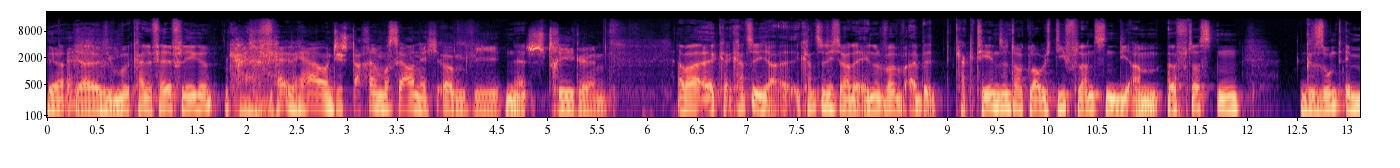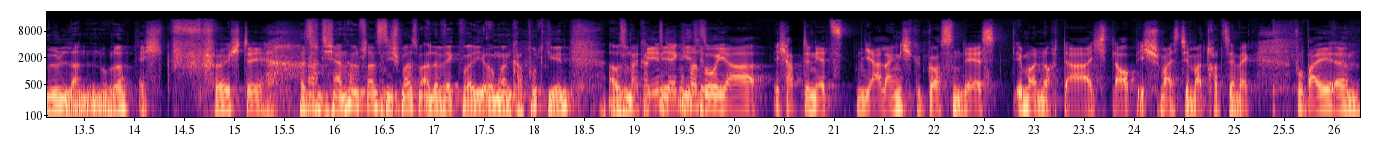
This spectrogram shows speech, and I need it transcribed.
Ja, ja, die, keine Fellpflege. Keine Fälle, ja, und die Stacheln muss ja auch nicht irgendwie Nee. striegeln. Aber äh, ka- kannst du dich, kannst du dich daran erinnern, weil, Kakteen sind doch, glaube ich, die Pflanzen, die am öftersten gesund im Müll landen, oder? Ich fürchte, ja. Also die anderen Pflanzen, die schmeißen wir alle weg, weil die irgendwann kaputt gehen. Aber so Bei denen Kakteen denkt man so, ja, ich habe den jetzt ein Jahr lang nicht gegossen, der ist immer noch da. Ich glaube, ich schmeiß den mal trotzdem weg. Wobei, ähm,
